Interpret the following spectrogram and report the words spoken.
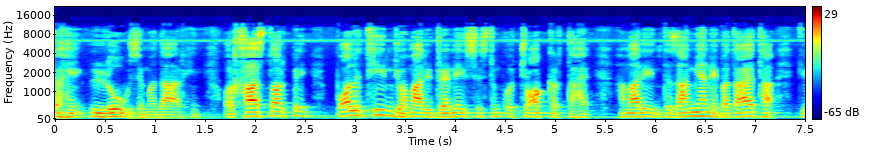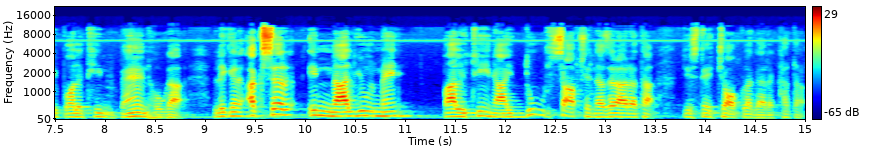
कहीं लोग ज़िम्मेदार हैं। और ख़ास तौर पे पॉलीथीन जो हमारे ड्रेनेज सिस्टम को चौक करता है, हमारी इंतज़ामिया ने बताया था कि पॉलीथीन बैन होगा। लेकिन अक्सर इन नालियों में पॉलीथीन आज दूर साफ़ से नज़र आ रहा था, जिसने चौक लगा रखा था।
